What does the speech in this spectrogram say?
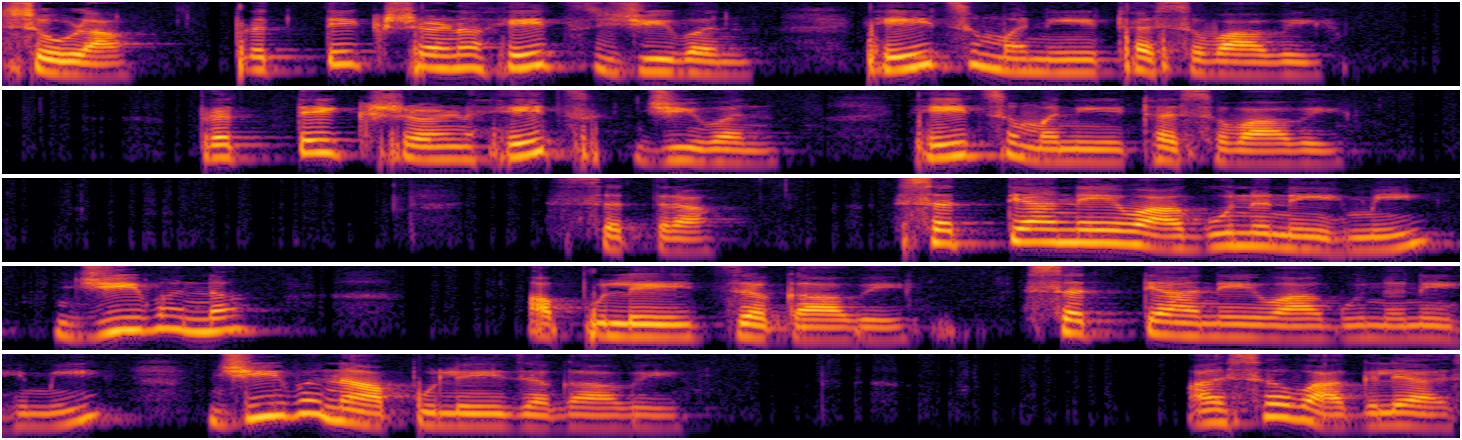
सोळा. प्रत्येक क्षण हेच जीवन हेच मनी ठसवावे. प्रत्येक क्षण हेच जीवन हेच मनी ठसवावे. सतरा. सत्याने वागून नेहमी जीवन आपुले जगावे. सत्याने वागून नेहमी जीवन आपुले जगावे. असं वागल्यास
